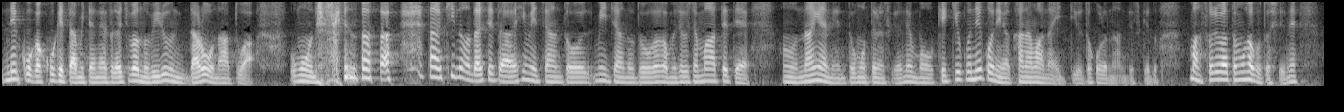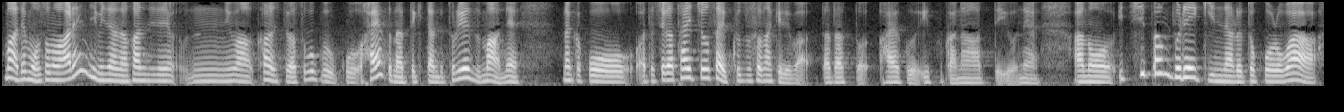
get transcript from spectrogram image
猫がこけたみたいなやつが一番伸びるんだろうなとは思うんですけど。だか昨日出してた姫ちゃんとみーちゃんの動画がむちゃくちゃ回ってて、うん、なんやねんと思ってるんですけどね、もう結局猫にはかなわないっていうところなんですけど。まあそれはともかくとしてね。まあでもそのアレンジみたいな感じには関してはすごくこう早くなってきたんで、とりあえずまあね、なんかこう、私が体調さえ崩さなければ、だだっと早く行くかなっていうね。あの、一番ブレーキになるところは、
